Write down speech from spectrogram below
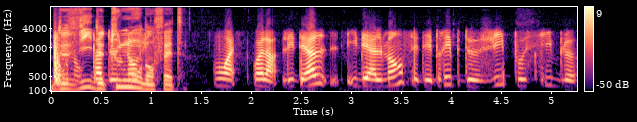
De vie de tout le monde, en fait. Ouais, voilà. L'idéal, idéalement, c'est des bribes de vie possibles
